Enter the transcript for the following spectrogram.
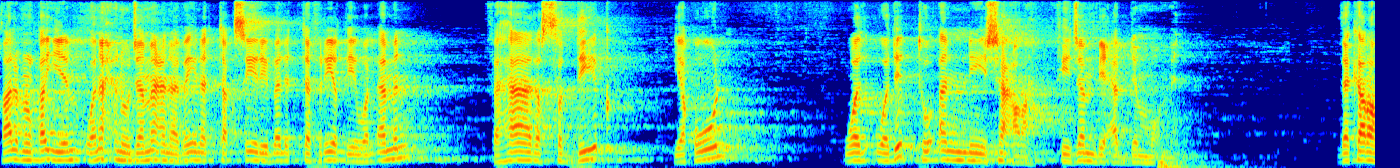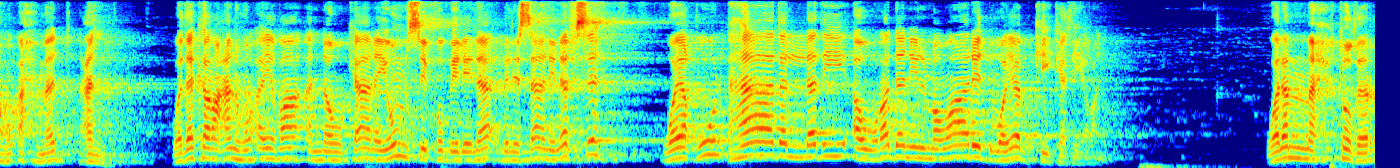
قال ابن القيم ونحن جمعنا بين التقصير بل التفريط والأمن فهذا الصديق يقول وددت أني شعرة في جنب عبد مؤمن. ذكره أحمد عنه وذكر عنه أيضا أنه كان يمسك بلسان نفسه ويقول هذا الذي أوردني الموارد ويبكي كثيرا. ولما احتضر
